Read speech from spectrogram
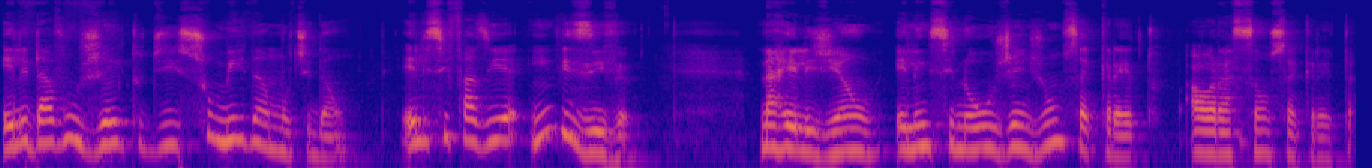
ele dava um jeito de sumir da multidão. Ele se fazia invisível. Na religião, ele ensinou o jejum secreto, a oração secreta.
